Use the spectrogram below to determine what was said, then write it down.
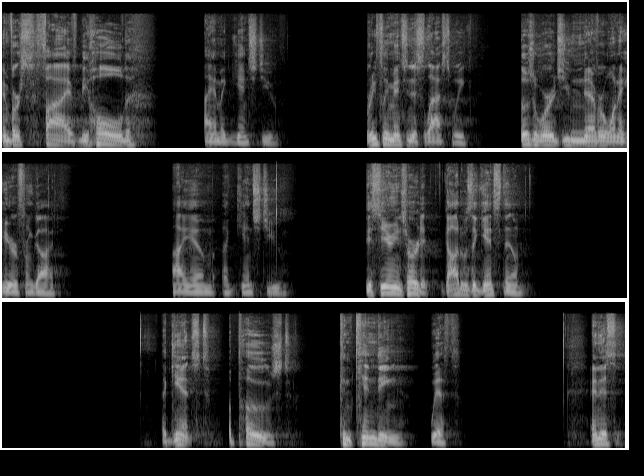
in verse 5 Behold, I am against you. Briefly mentioned this last week. Those are words you never want to hear from God. I am against you. The Assyrians heard it. God was against them. Against, opposed, contending with. And this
